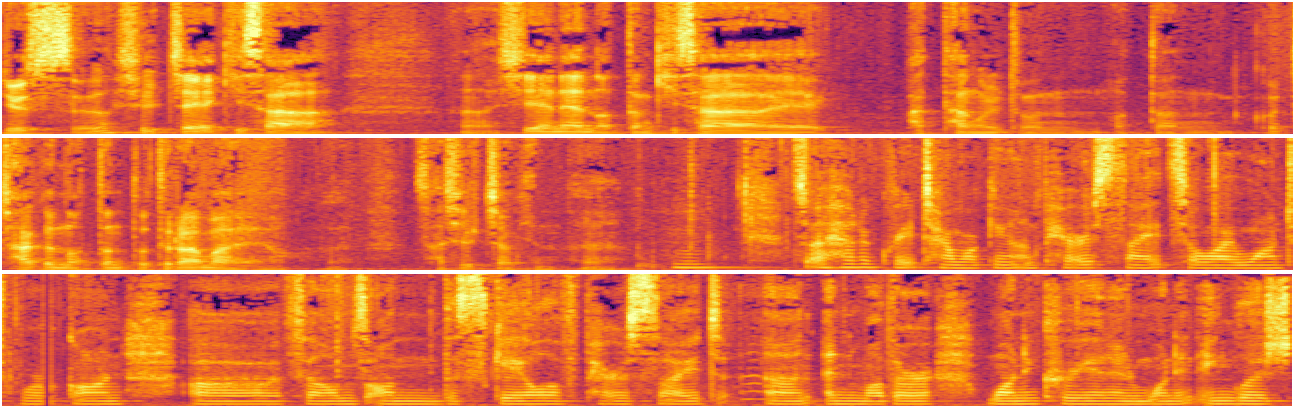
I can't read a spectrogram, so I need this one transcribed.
뉴스 실제 기사 어, CNN 어떤 기사에 바탕을 둔 어떤 그 작은 어떤 또 드라마예요. 사실적인. 예. So I had a great time working on Parasite. So I want to work on uh, films on the scale of Parasite and, and, Mother, one in Korean and one in English.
